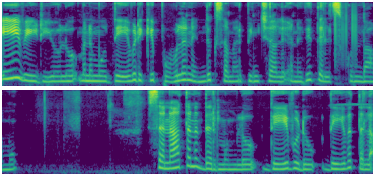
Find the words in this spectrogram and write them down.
ఈ వీడియోలో మనము దేవుడికి పువ్వులను ఎందుకు సమర్పించాలి అనేది తెలుసుకుందాము. సనాతన ధర్మంలో దేవుడు దేవతల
